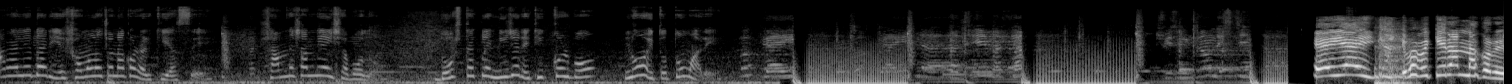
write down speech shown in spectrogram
আড়ালে দাঁড়িয়ে সমালোচনা করার কি আছে? সামনে সামনে আইসা বলো। দোষ থাকলে নিজেরে ঠিক করব নয় তো তোমারে। এই এই এভাবে কে রান্না করে?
